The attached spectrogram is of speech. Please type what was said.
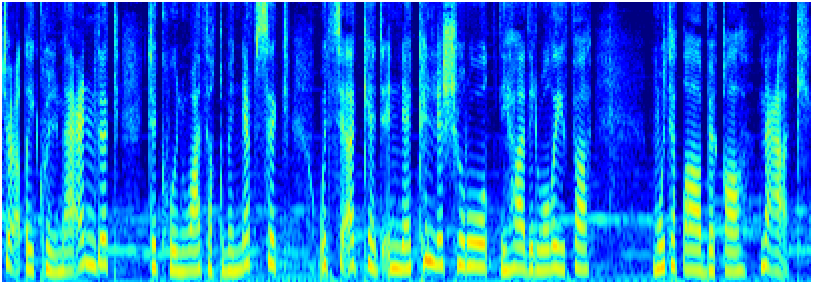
تعطي كل ما عندك تكون واثق من نفسك وتتأكد إن كل الشروط لهذه الوظيفة متطابقة معك.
